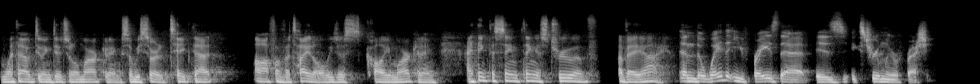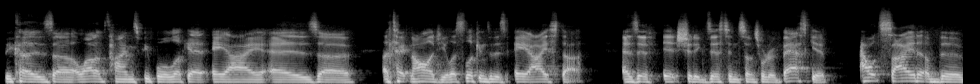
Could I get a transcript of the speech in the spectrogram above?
without doing digital marketing. So we sort of take that off of a title. We just call you marketing. I think the same thing is true of, of AI. And the way that you phrase that is extremely refreshing because uh, a lot of times people look at AI as uh, a technology. Let's look into this AI stuff as if it should exist in some sort of basket outside of the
